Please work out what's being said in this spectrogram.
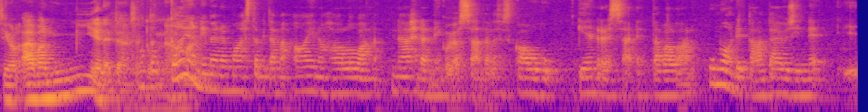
siinä on aivan mieletön se Mutta toi on nimenomaan sitä, mitä mä aina haluan nähdä niin kuin jossain tällaisessa kauhugenressä, että tavallaan unohdetaan täysin ne eh,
